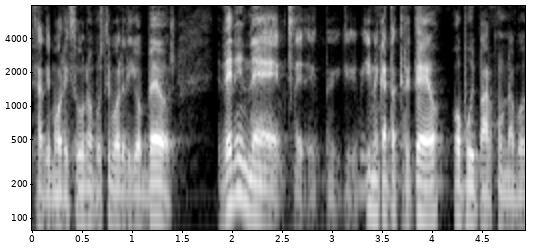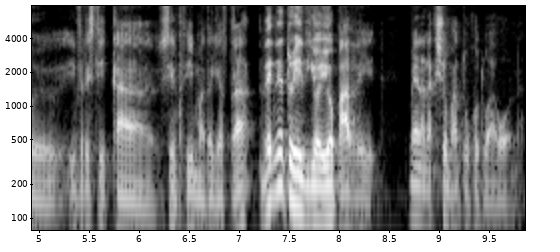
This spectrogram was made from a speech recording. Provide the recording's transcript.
θα τιμωρηθούν όπως τιμωρήθηκε ο Μπέος. Δεν είναι. ε, Είναι κατακριτέο όπου υπάρχουν από υβριστικά συνθήματα και αυτά. Δεν είναι το ίδιο οι οπαδοί με έναν αξιωματούχο του αγώνα.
